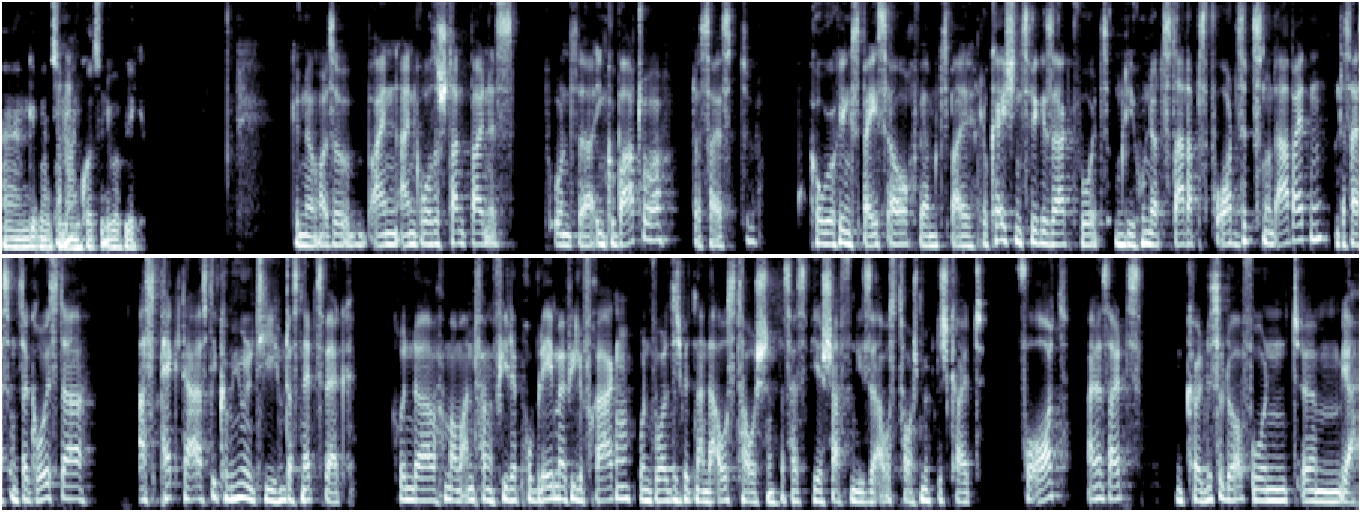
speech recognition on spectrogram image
Ähm, gib uns mhm. mal einen kurzen Überblick. Genau, also ein, ein großes Standbein ist unser Inkubator, das heißt Coworking Space auch. Wir haben zwei Locations, wie gesagt, wo jetzt um die 100 Startups vor Ort sitzen und arbeiten. Und das heißt, unser größter Aspekt da ist die Community und das Netzwerk. Gründer haben am Anfang viele Probleme, viele Fragen und wollen sich miteinander austauschen. Das heißt, wir schaffen diese Austauschmöglichkeit vor Ort einerseits in Köln-Düsseldorf und ähm, ja,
